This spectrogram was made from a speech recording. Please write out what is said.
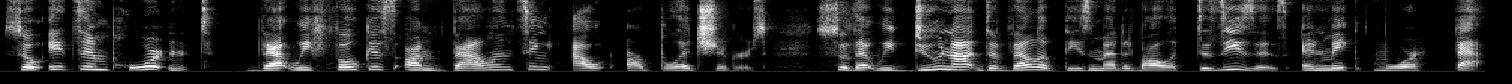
So it's important that we focus on balancing out our blood sugars so that we do not develop these metabolic diseases and make more fat,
